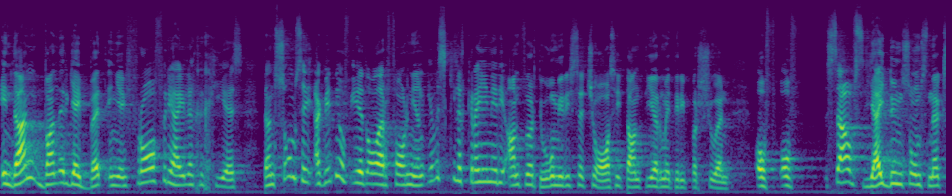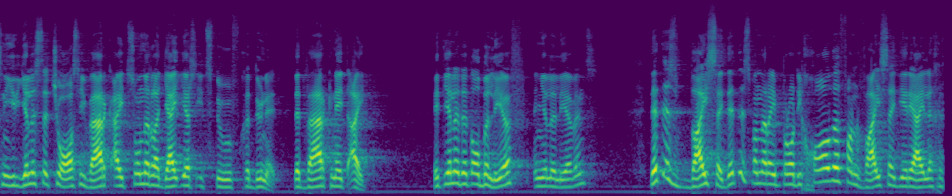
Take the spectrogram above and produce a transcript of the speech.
En dan wanneer jy bid en jy vra vir die Heilige Gees, dan soms ek weet nie of u dit al ervaar nie, dan ewe skielik kry jy nie die antwoord hoe om hierdie situasie te hanteer met hierdie persoon of of selfs jy doen soms niks nie. Hierdie hele situasie werk uit sonder dat jy eers iets te hoef gedoen het. Dit werk net uit. Het julle dit al beleef in julle lewens? Dit is wysheid. Dit is wanneer hy praat die gawe van wysheid deur die Heilige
